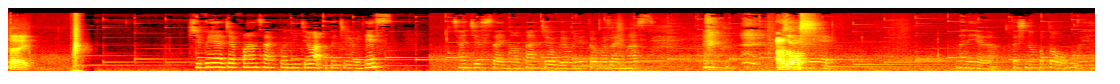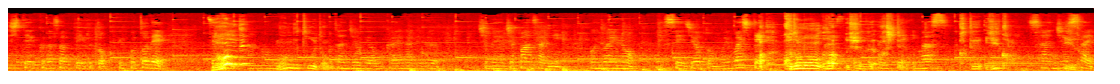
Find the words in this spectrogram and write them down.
はい渋谷ジャパンさんこんにちは。足立由美です。30歳のお誕生日おめでとうございます。ありがとうございます。え ー何やら私のことを応援してくださっているということでぜひなんで？あのなんで届いたおの誕生日を迎えられる渋谷ジャパンさんにお祝いのメッセージをと思いまして子供がい後ろでただいて走ってるいます。家庭家か30歳。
